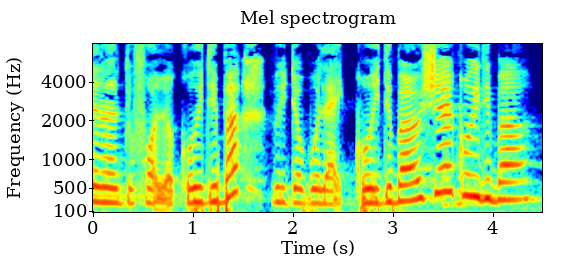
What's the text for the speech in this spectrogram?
হা আমাৰ চেনেলটো ফ'ল' কৰি দিবা ভিডিঅ'বোৰ লাইক কৰি দিবা আৰু শ্বেয়াৰ কৰি দিবা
